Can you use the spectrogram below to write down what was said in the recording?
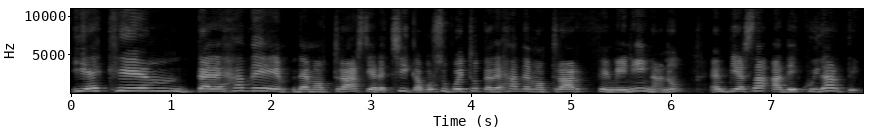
y es que mm, te dejas de demostrar, si eres chica, por supuesto, te dejas de mostrar femenina, ¿no? Empiezas a descuidarte.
